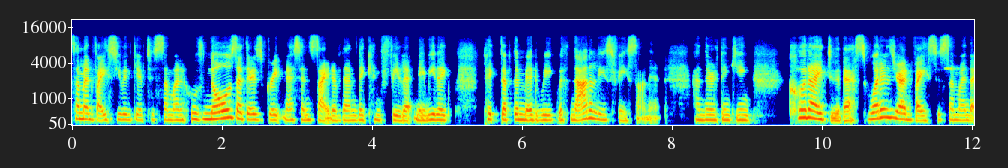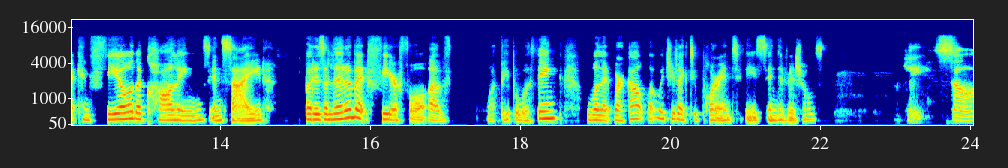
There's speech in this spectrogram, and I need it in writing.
some advice you would give to someone who knows that there's greatness inside of them they can feel it. Maybe they picked up the midweek with natalie's face on it and they're thinking could i do this? What is your advice to someone that can feel the callings inside but is a little bit fearful of what people will think? Will it work out? What would you like to pour into these individuals? Okay so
